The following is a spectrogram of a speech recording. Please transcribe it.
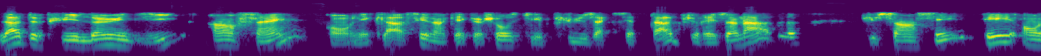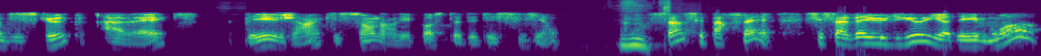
là, depuis lundi, enfin, on est classé dans quelque chose qui est plus acceptable, plus raisonnable, plus sensé, et on discute avec des gens qui sont dans les postes de décision. Hmm. ça, c'est parfait. Si ça avait eu lieu il y a des mois,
